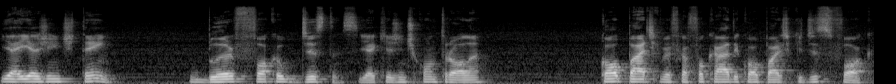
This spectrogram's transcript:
E aí a gente tem o blur focal distance. E aqui a gente controla qual parte que vai ficar focada e qual parte que desfoca.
